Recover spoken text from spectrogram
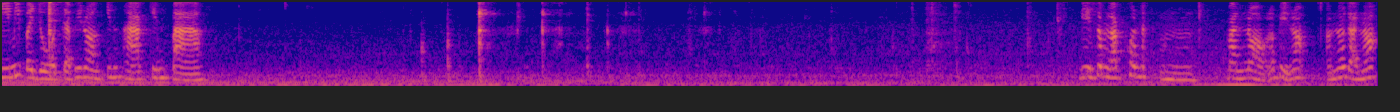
ดีมีประโยชน์จ้ะพี่น้องกินผักกินปลาดีสำหรับคนมันนอกแล้วพี่เนาะเอาเนาะจ้ะเนาะ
